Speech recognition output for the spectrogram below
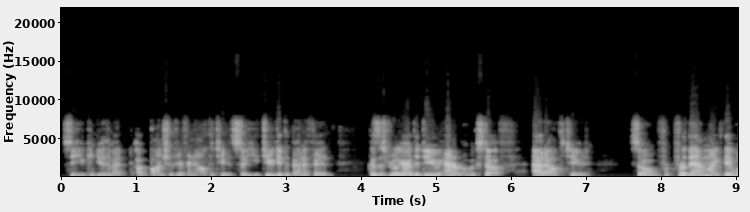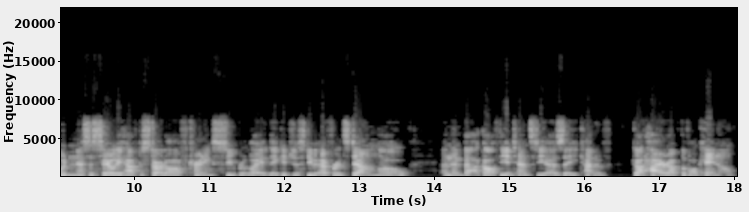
So you can do them at a bunch of different altitudes. So you do get the benefit because it's really hard to do anaerobic stuff at altitude. So for, for them, like they wouldn't necessarily have to start off training super light. They could just do efforts down low and then back off the intensity as they kind of got higher up the volcano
